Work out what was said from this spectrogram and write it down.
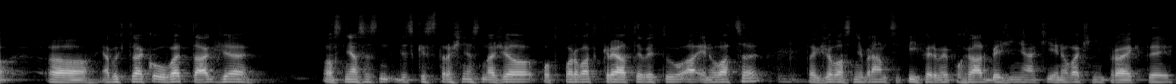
uh, uh, já bych to jako uvedl tak, že vlastně já se vždycky strašně snažil podporovat kreativitu a inovace, mm-hmm. takže vlastně v rámci té firmy pořád běží nějaké inovační projekty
